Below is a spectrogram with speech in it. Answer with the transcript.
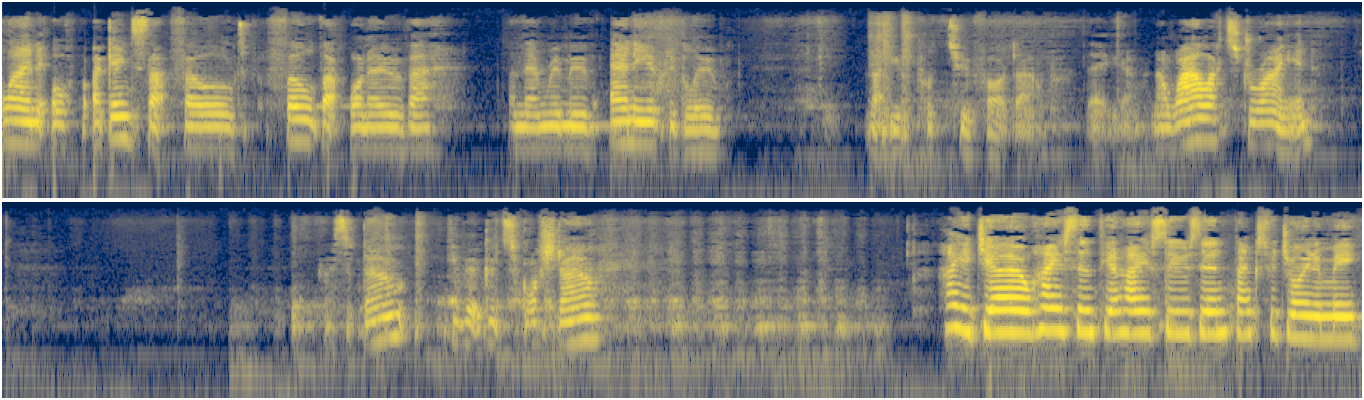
line it up against that fold, fold that one over and then remove any of the glue that you've put too far down. There you go. Now while that's drying, press it down, give it a good squash down. Hiya Joe, hiya Cynthia, hiya Susan, thanks for joining me.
